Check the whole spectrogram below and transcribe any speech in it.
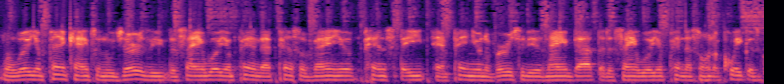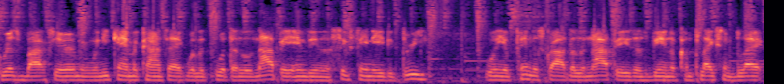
when William Penn came to New Jersey, the same William Penn that Pennsylvania, Penn State, and Penn University is named after, the same William Penn that's on the Quakers grist box here. I mean, when he came in contact with, with the Lenape Indians in 1683, William Penn described the Lenapes as being a complexion black,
